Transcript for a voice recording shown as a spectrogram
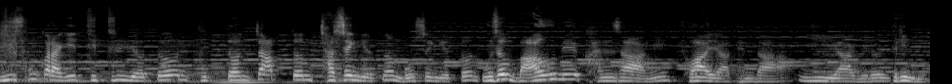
이 손가락이 뒤틀렸던 굽던 짧던 잘생겼던 못생겼던 우선 마음의 간상이 좋아야 된다 이 이야기를 드립니다.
